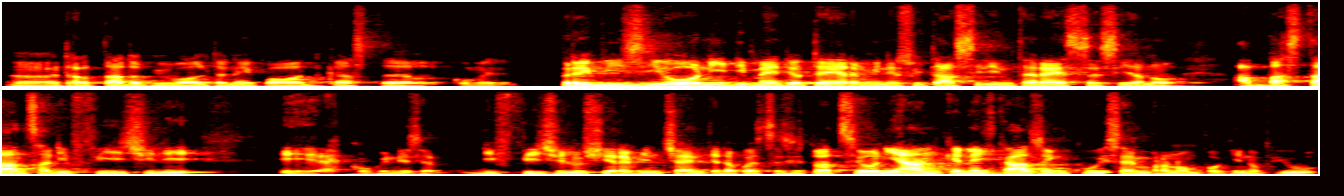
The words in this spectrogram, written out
eh, trattato più volte nei podcast come previsioni di medio termine sui tassi di interesse siano abbastanza difficili e ecco quindi sia difficile uscire vincenti da queste situazioni anche nel caso in cui sembrano un pochino più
